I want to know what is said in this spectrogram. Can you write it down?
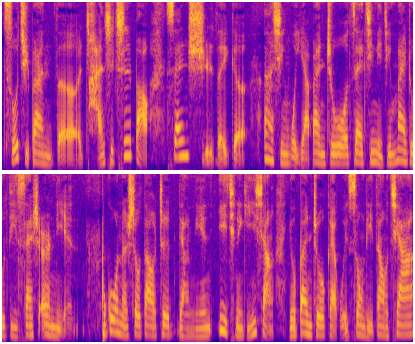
所举办的韩式吃饱三十的一个大型尾牙办桌，在今年已经迈入第三十二年。不过呢，受到这两年疫情的影响，由办桌改为送礼到家。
